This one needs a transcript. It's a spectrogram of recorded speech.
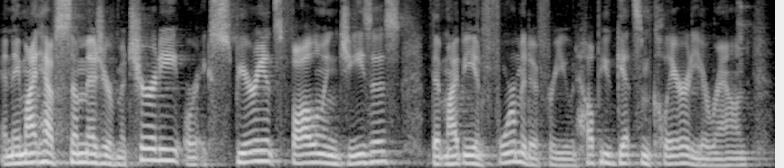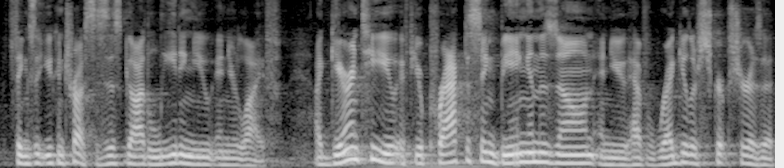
and they might have some measure of maturity or experience following Jesus that might be informative for you and help you get some clarity around things that you can trust. Is this God leading you in your life? I guarantee you, if you're practicing being in the zone and you have regular scripture as a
